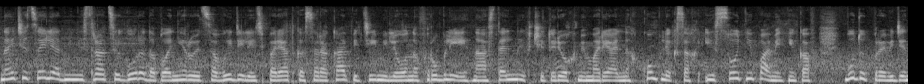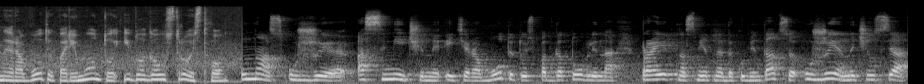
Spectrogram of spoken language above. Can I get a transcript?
На эти цели администрации города планируется выделить порядка 45 миллионов рублей. На остальных четырех мемориальных комплексах и сотни памятников будут проведены работы по ремонту и благоустройству. У нас уже осмечены эти работы, то есть подготовлена проектно-сметная документация, уже начался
